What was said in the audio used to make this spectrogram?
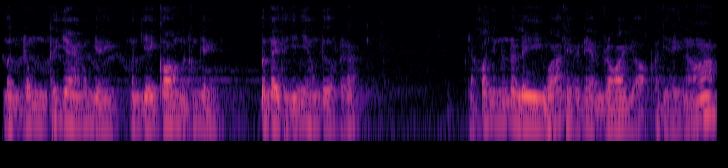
mình trong thế gian cũng vậy, mình dạy con mình cũng vậy. Bên đây thì dĩ nhiên không được rồi đó là có những nó ly quá thì phải đem roi giọt nó vậy nó.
